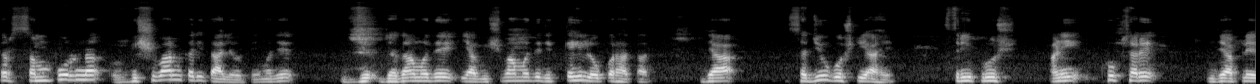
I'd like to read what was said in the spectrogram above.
तर संपूर्ण विश्वांकरिता आले होते. म्हणजे ज जगामध्ये या विश्वामध्ये जितकेही लोक राहतात ज्या सजीव गोष्टी आहे स्त्री पुरुष आणि खूप सारे जे आपले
